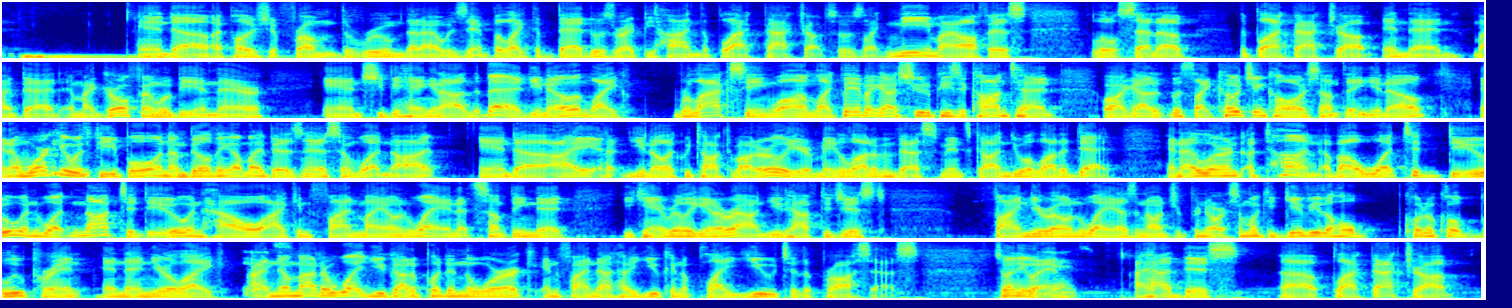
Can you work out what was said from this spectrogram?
And uh, I published it from the room that I was in, but like the bed was right behind the black backdrop, so it was like me, my office, a little setup, the black backdrop, and then my bed, and my girlfriend would be in there, and she'd be hanging out in the bed, you know, and like relaxing while I'm like, babe, I got to shoot a piece of content or I got this like coaching call or something, you know? And I'm working with people and I'm building up my business and whatnot. And uh, I, you know, like we talked about earlier, made a lot of investments, got into a lot of debt. And I learned a ton about what to do and what not to do and how I can find my own way. And it's something that you can't really get around. You'd have to just find your own way as an entrepreneur. Someone could give you the whole quote unquote blueprint. And then you're like, yes. no matter what, you got to put in the work and find out how you can apply you to the process. So anyway, yes. I had this uh, black backdrop,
